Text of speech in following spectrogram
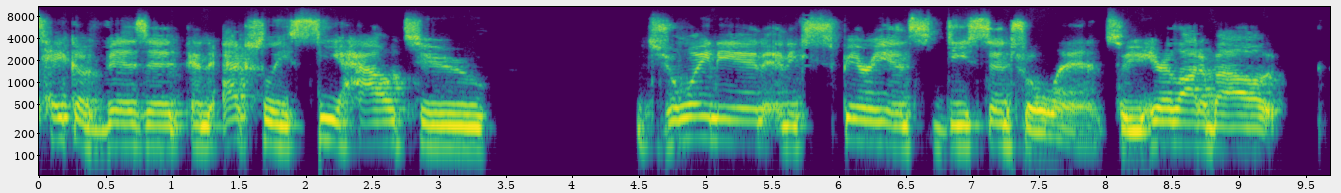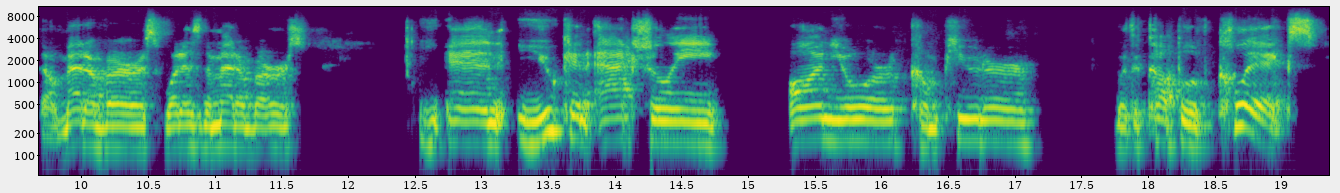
take a visit and actually see how to join in and experience Decentraland. So you hear a lot about the metaverse. What is the metaverse? And you can actually, on your computer, with a couple of clicks,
